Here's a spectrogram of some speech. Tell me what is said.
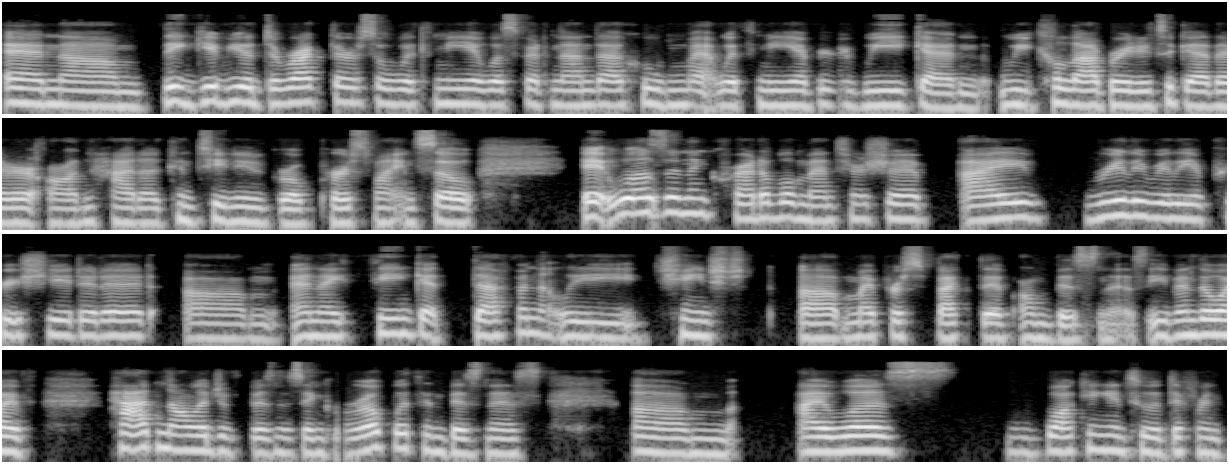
and um, they give you a director. So with me it was fernanda who met with me every week and we collaborated together on how to continue to grow purse PurseFind so it was an incredible mentorship. I really really appreciated it. Um, and i think it definitely changed uh, my perspective on business. Even though i've had knowledge of business and grew up within business um, I was walking into a different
